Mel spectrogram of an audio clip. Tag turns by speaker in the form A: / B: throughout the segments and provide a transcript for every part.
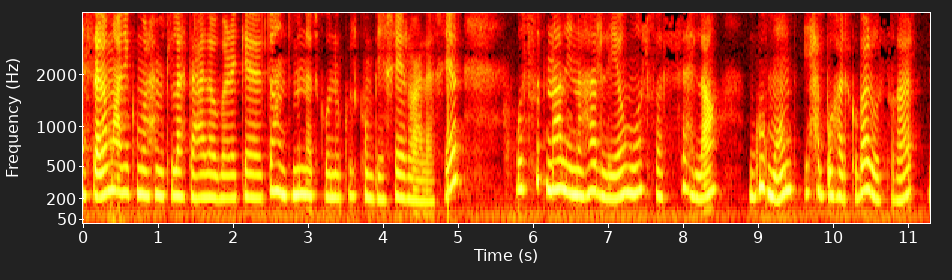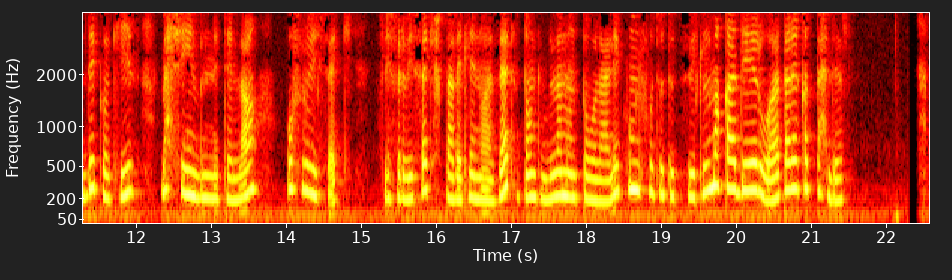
A: السلام عليكم ورحمة الله تعالى وبركاته. نتمنى تكونوا كلكم بخير وعلى خير. وصفتنا لنهار اليوم وصفة سهلة gourmande يحبوها الكبار والصغار. des cookies محشيين بالنوتيلا و fruits secs في ال fruits secs اختاريت les noisettes donc بلا ما نطول عليكم نفوتو tout de suite المقادير وطريقة التحضير.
